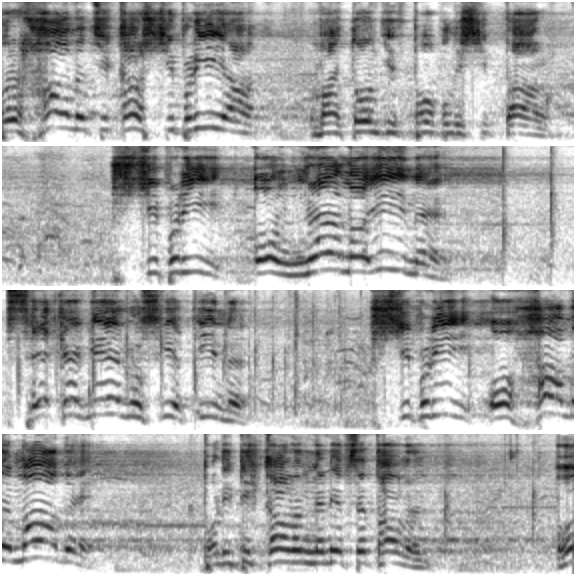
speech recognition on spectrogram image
Për hallet që ka Shqipëria, vajton gjithë populli shqiptar. Shqipëri, o nëna ime, pse ke ngelur si jetime. Shqipëri, o hallemadhe, politikanët me nefs të vranë. O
